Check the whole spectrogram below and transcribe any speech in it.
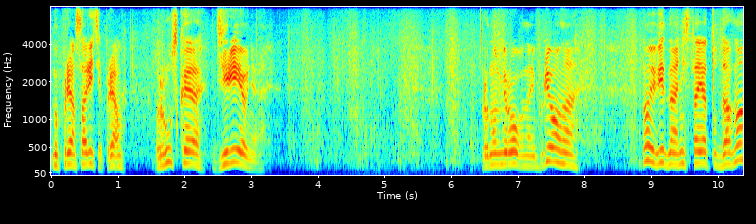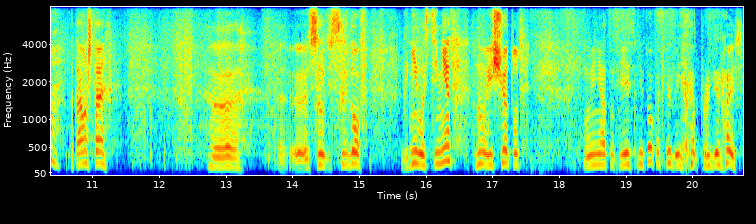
ну прям, смотрите, прям русская деревня. Пронумерованные бревна. Ну и видно, они стоят тут давно, потому что э, э, следов гнилости нет. Ну, еще тут у меня тут есть не только следы, я пробираюсь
